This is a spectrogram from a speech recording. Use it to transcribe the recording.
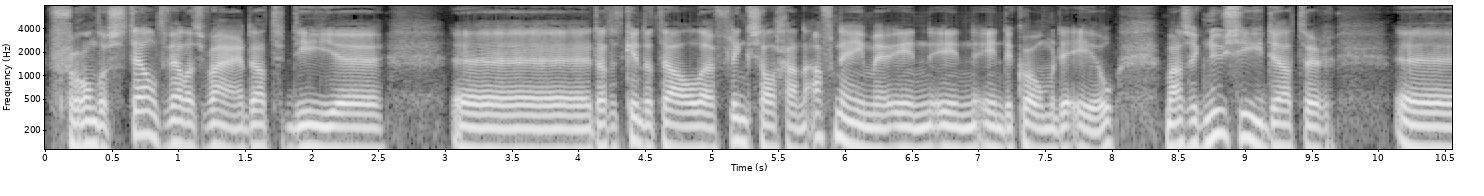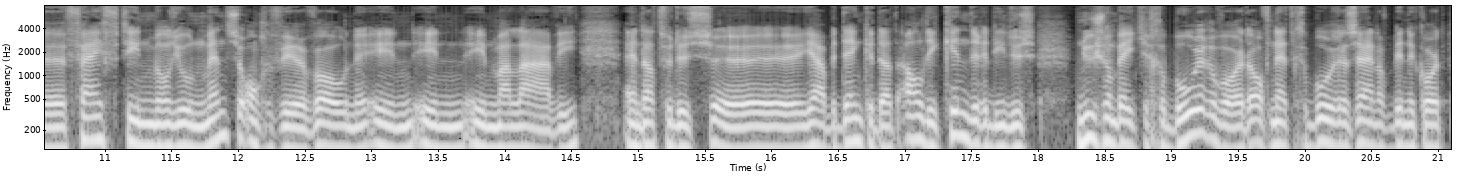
veronderstelt weliswaar dat die... Uh, dat het kindertal flink zal gaan afnemen in, in, in de komende eeuw. Maar als ik nu zie dat er uh, 15 miljoen mensen ongeveer wonen in, in, in Malawi. En dat we dus uh, ja, bedenken dat al die kinderen die dus nu zo'n beetje geboren worden... of net geboren zijn of binnenkort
